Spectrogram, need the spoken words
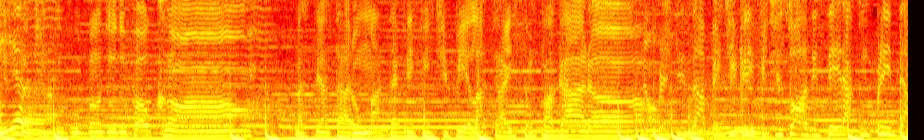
Profecia. Do do Falcão. Mas tentaram matar Griffith pela traição pagarão. Não precisa pedir Griffith, sua ordem será cumprida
